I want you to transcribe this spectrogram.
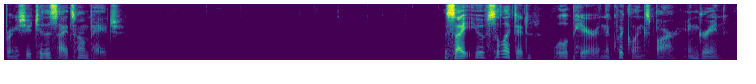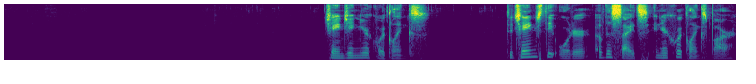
brings you to the site's homepage. The site you have selected will appear in the Quick Links bar in green. Changing your Quick Links. To change the order of the sites in your Quick Links bar,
